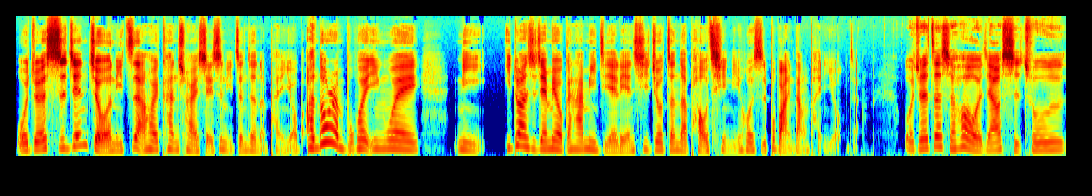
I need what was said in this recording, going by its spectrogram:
我觉得时间久了，你自然会看出来谁是你真正的朋友。很多人不会因为你一段时间没有跟他密集的联系，就真的抛弃你，或是不把你当朋友这样。我觉得这时候我就要使出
